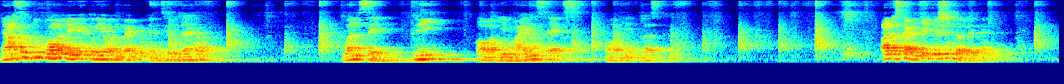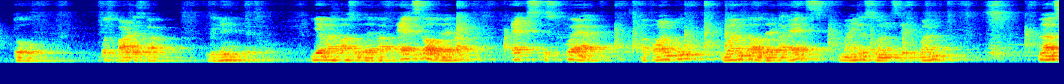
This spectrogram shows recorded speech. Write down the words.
यहाँ से टू कॉमन लेंगे तो ये वन बाई टू कैंसिल हो जाएगा। वन से थ्री और ये माइनस एक्स और ये प्लस थ्री अब इसका इंटीग्रेशन कर लेते हैं। तो उस पार्ट इसका लिखेंगे ये हमारे पास हो जाएगा x का हो जाएगा x square upon two one का हो जाएगा x माइनस वन से वन प्लस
